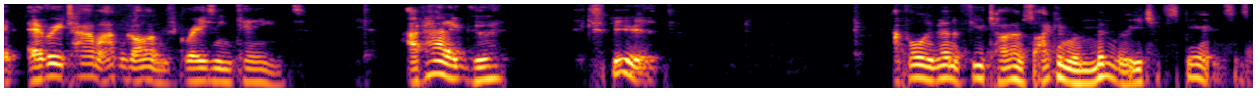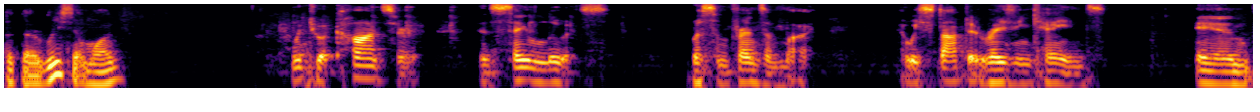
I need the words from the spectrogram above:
And every time I've gone to Raising Cane's, I've had a good experience. I've only been a few times, so I can remember each experiences. But the recent one, went to a concert in St. Louis with some friends of mine, and we stopped at Raising Cane's, and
